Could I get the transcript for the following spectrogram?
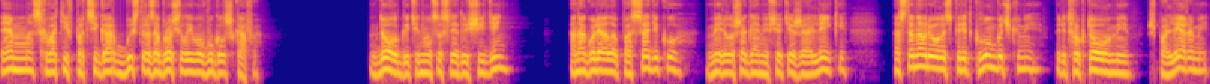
Эмма, схватив портсигар, быстро забросила его в угол шкафа. Долго тянулся следующий день. Она гуляла по садику, мерила шагами все те же аллейки, останавливалась перед клумбочками, перед фруктовыми шпалерами,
